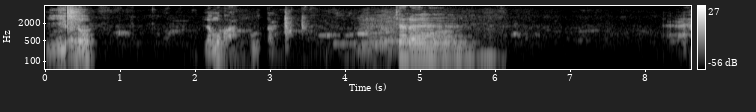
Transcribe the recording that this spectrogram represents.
Yun, no? Ah, puta. Charan! Ah.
